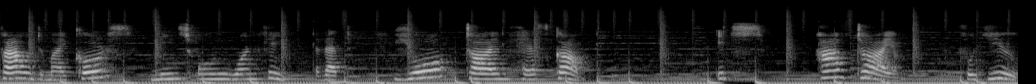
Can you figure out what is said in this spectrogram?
found my course means only one thing that your time has come. It's high time for you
